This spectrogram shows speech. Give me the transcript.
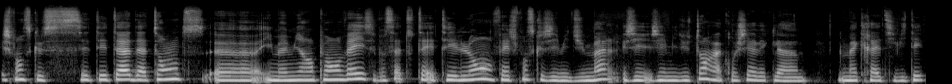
Je pense que cet état d'attente, euh, il m'a mis un peu en veille. C'est pour ça que tout a été lent en fait. Je pense que j'ai mis du mal, j'ai mis du temps à raccrocher avec la, ma créativité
